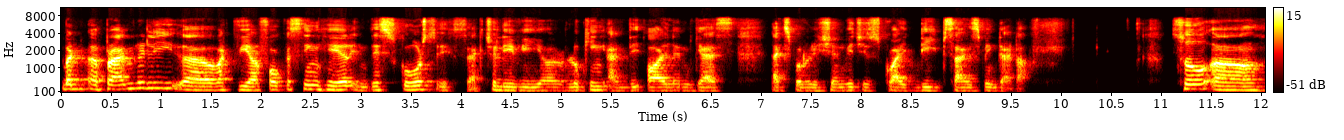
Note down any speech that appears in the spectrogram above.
But uh, primarily uh, what we are focusing here in this course is actually we are looking at the oil and gas exploration, which is quite deep seismic data. So uh,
